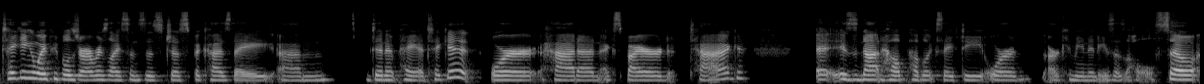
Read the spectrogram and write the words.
Taking away people's driver's licenses just because they um, didn't pay a ticket or had an expired tag is not help public safety or our communities as a whole. So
